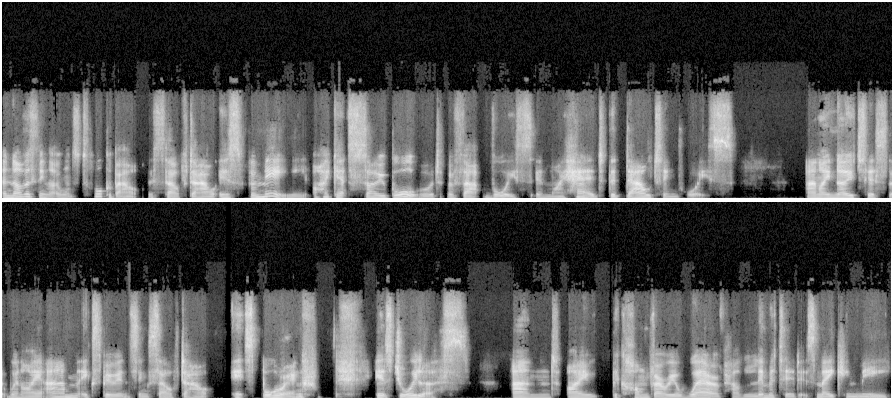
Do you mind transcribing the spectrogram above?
another thing that I want to talk about with self doubt is for me, I get so bored of that voice in my head, the doubting voice. And I notice that when I am experiencing self doubt, it's boring, it's joyless. And I become very aware of how limited it's making me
